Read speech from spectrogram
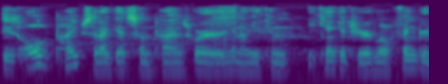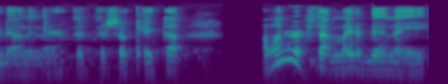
these old pipes that I get sometimes where you know you can you can't get your little finger down in there they're, they're so caked up I wonder if that might have been a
